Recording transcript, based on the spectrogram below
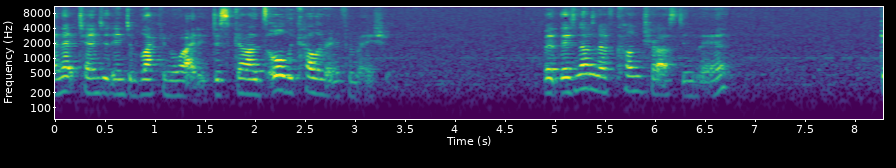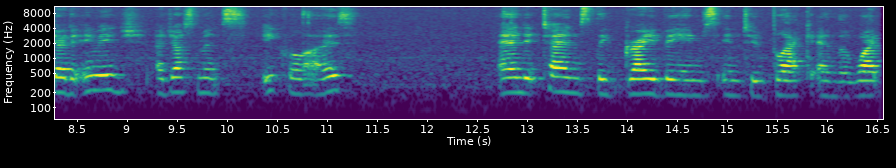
and that turns it into black and white. It discards all the colour information. But there's not enough contrast in there. Go to Image, Adjustments, Equalize, and it turns the grey beams into black and the white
